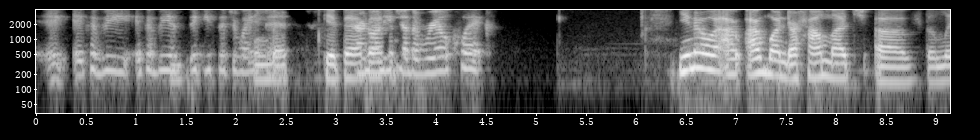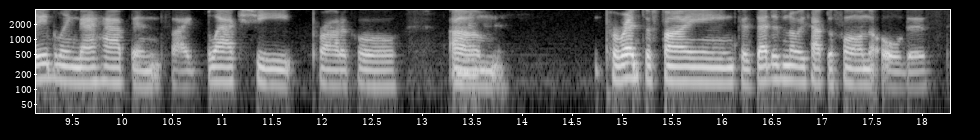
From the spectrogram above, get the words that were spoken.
it, it could be it could be a mm. sticky situation. Get back turn on each other real quick. You know, I, I wonder how much of the labeling that happens, like black sheep, prodigal, mm-hmm. um, parentifying, because that doesn't always have to fall on the oldest,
